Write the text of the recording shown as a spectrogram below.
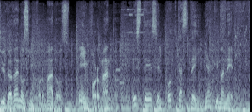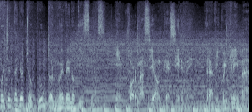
Ciudadanos Informados, informando. Este es el podcast de Iñaki Manero, 88.9 Noticias. Información que sirve. Tráfico y clima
